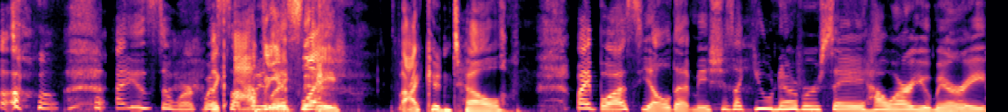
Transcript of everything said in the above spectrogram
Oh, I used to work with Like somebody obviously, like. I can tell. My boss yelled at me. She's like, "You never say how are you, Mary?"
